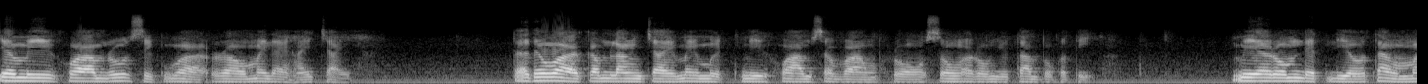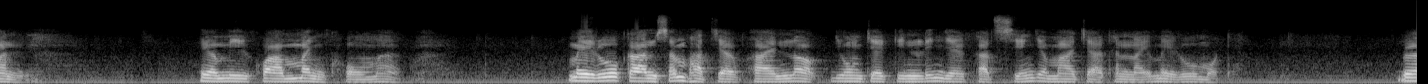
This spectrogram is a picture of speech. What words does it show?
จะมีความรู้สึกว่าเราไม่ได้หายใจ แต่ถ้าว่ากำลังใจไม่มืดมีความสว่างโพรงทรงอารมณ์อยู่ตามปกติ มีอารมณ์เด็ดเดี่ยวตั้งมั่นเรียมีความมั่นคงมาก ไม่รู้การสัมผัสจากภายนอก ยุงจะกินลิ้นจะกัดเสียงจะมาจากทางไหนไม่รู้หมดปร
